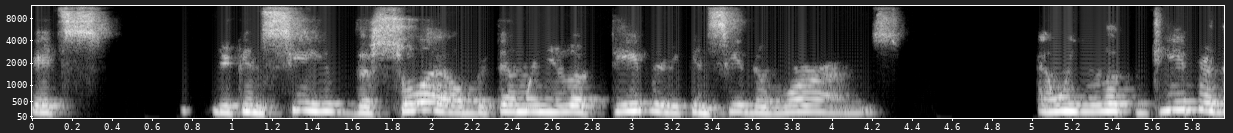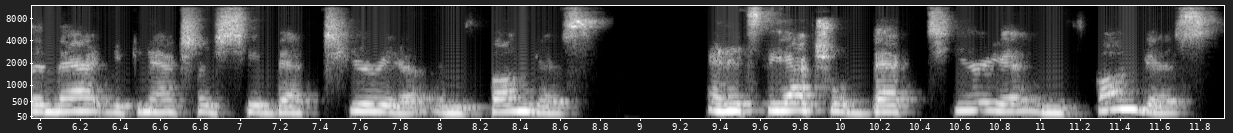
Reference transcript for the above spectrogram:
It's, you can see the soil, but then when you look deeper, you can see the worms. And when you look deeper than that, you can actually see bacteria and fungus. And it's the actual bacteria and fungus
